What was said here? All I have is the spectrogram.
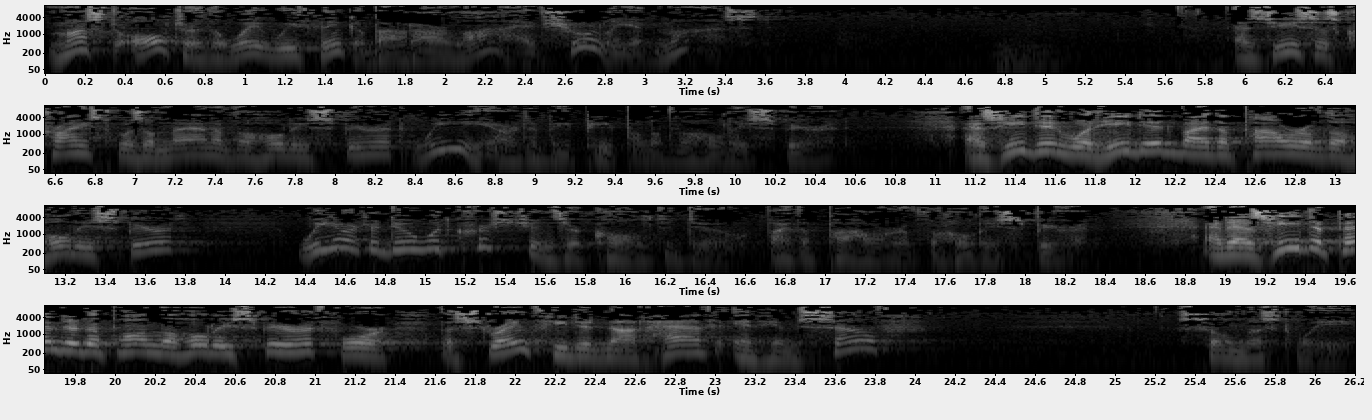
must alter the way we think about our lives. Surely it must. As Jesus Christ was a man of the Holy Spirit, we are to be people of the Holy Spirit. As he did what he did by the power of the Holy Spirit, we are to do what Christians are called to do by the power of the Holy Spirit. And as he depended upon the Holy Spirit for the strength he did not have in himself, so must we.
